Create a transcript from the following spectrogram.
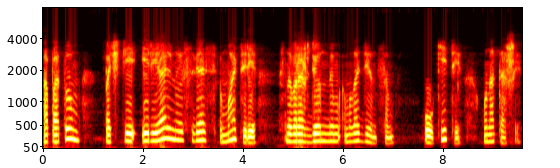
а потом почти и реальную связь матери с новорожденным младенцем у Кити, у Наташи.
